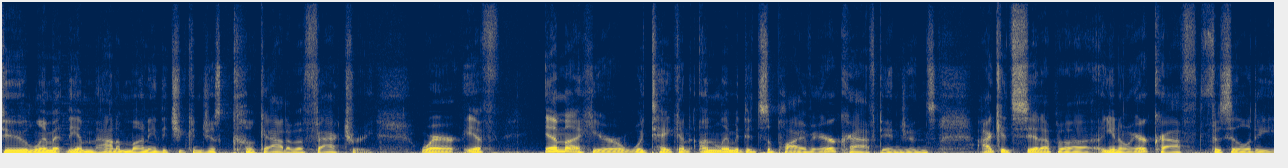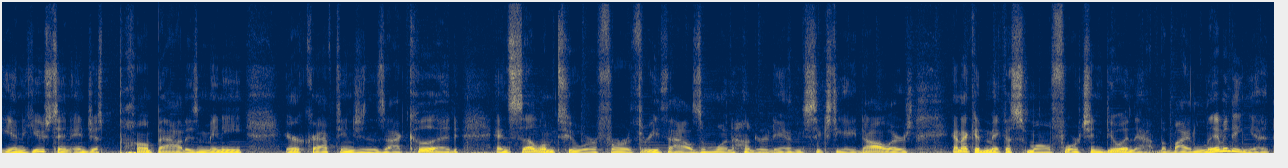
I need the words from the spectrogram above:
to limit the amount of money that you can just cook out of a factory. Where if Emma here would take an unlimited supply of aircraft engines. I could set up a you know aircraft facility in Houston and just pump out as many aircraft engines as I could and sell them to her for three thousand one hundred and sixty-eight dollars, and I could make a small fortune doing that. But by limiting it,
